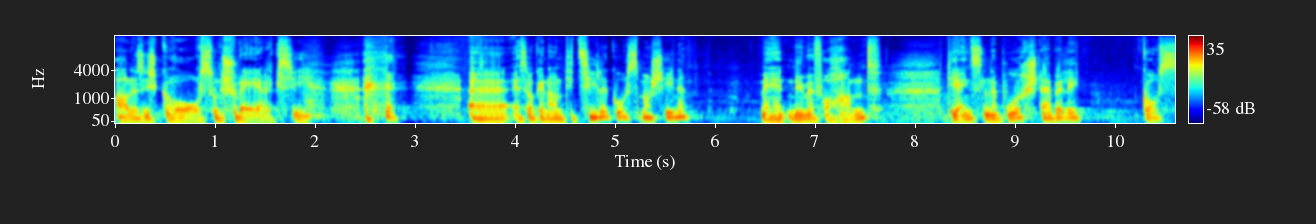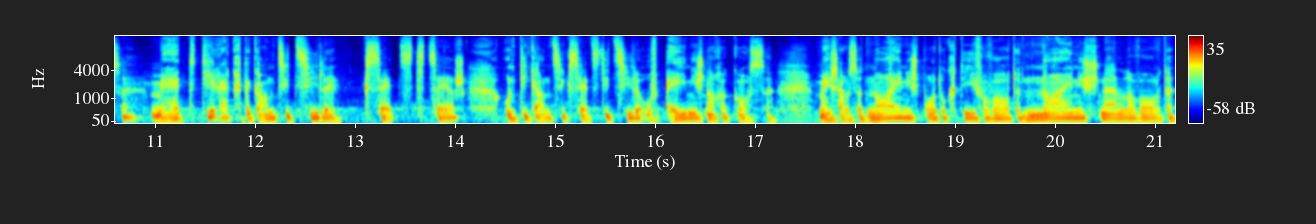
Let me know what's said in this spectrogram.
Alles ist groß und schwer äh, eine sogenannte Zielengussmaschine. Man hat nicht mehr von Hand die einzelnen Buchstaben gegossen. Man hat direkt die ganze Ziele gesetzt zuerst und die ganze gesetzte Ziele auf einmal nachher gegossen. Man ist also noch einmal produktiver geworden, noch einmal schneller geworden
